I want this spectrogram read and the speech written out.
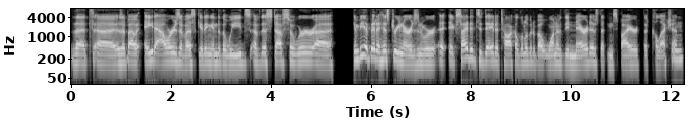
that uh, is about eight hours of us getting into the weeds of this stuff. So we're uh, can be a bit of history nerds, and we're uh, excited today to talk a little bit about one of the narratives that inspired the collection.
